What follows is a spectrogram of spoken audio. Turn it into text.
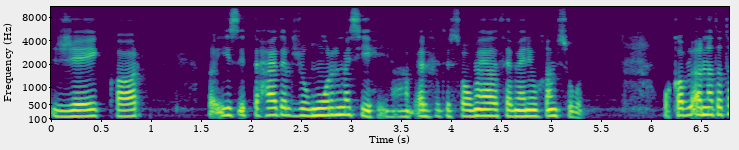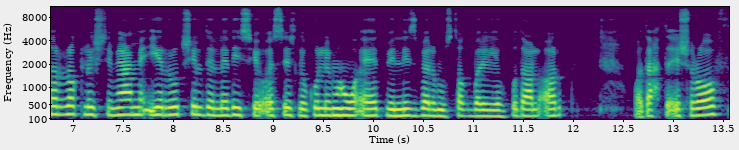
جاي كار رئيس اتحاد الجمهور المسيحي عام 1958 وقبل أن نتطرق لاجتماع مائير روتشيلد الذي سيؤسس لكل ما هو آت بالنسبة لمستقبل اليهود على الأرض وتحت إشراف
